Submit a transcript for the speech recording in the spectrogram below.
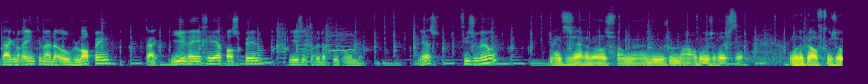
Kijk nog één keer naar de overlapping. Kijk, hier reageer je pas Pim. Hier zitten we er goed onder. Yes? Visueel? Mensen zeggen wel eens van eh, doe eens normaal, doe eens rustig. Omdat ik af en toe zo,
